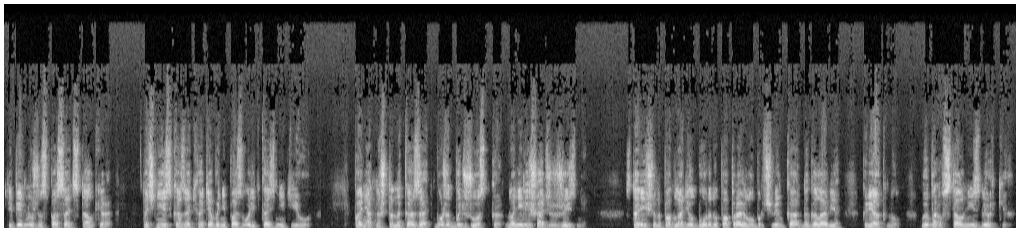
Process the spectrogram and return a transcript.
Теперь нужно спасать сталкера – Точнее сказать, хотя бы не позволить казнить его. Понятно, что наказать, может быть жестко, но не лишать же жизни. Старейшина погладил бороду, поправил обруч венка на голове, крякнул. Выбор встал не из легких,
